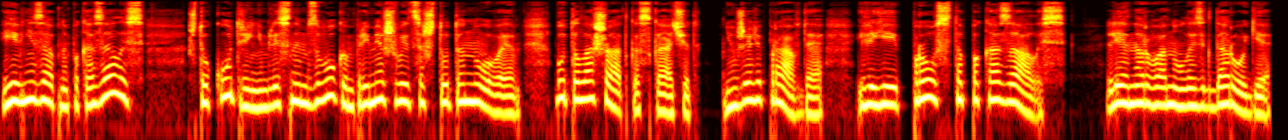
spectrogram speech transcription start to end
Ей внезапно показалось, что к утренним лесным звукам примешивается что-то новое, будто лошадка скачет. Неужели правда? Или ей просто показалось? Лена рванулась к дороге.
